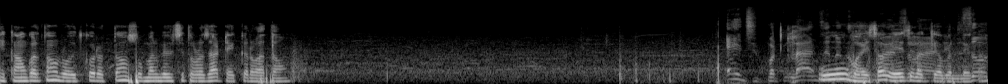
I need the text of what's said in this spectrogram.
एक काम करता हूँ रोहित को रखता हूँ सुमन गिल से थोड़ा सा अटैक करवाता हूँ। भाई साहब एज लग गया बल्ले का।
